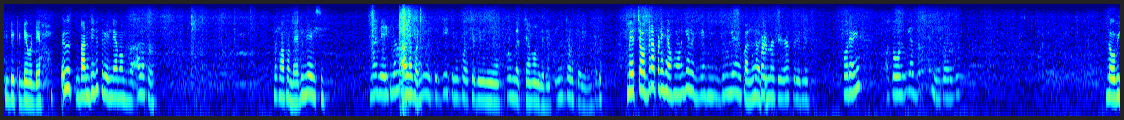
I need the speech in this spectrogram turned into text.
ਕਿੱਡੇ ਕਿੱਡੇ ਵੱਡੇ ਆ। ਇਹ ਬਣਦੀ ਵੀ ਕਰੇਲਿਆਂ ਵਾਂਗੂ ਆ। ਲੈ ਫੜੋ ਲਫਾਫਾ ਮੈਂ ਵੀ ਲਈ ਸੀ। ਮੈਂ ਵੇਖ ਲਾਂ। ਆ ਲੈ ਫੜੋ। ਤੇ ਜੀ ਤੈਨੂੰ ਪੈਸੇ ਦੇ ਉਹ ਮਿਰਚਾਂ ਮੰਗਦੀ ਸੀ। ਚਲ ਕੋਈ ਨਾ। ਮਿਰਚਾਂ ਉਧਰ ਆਪਣੇ ਹੈ ਹੋਣਗੀਆਂ ਲੱਗੀਆਂ ਹੋਈਆਂ ਉਧਰ ਲਿਆਓ ਕੱਲ ਨੂੰ ਆ ਪਰ ਕੇ ਮੈਂ ਤੇਰਾ ਕਰੇਲੇ ਹੋ ਰਿਹਾ ਹੈ ਤੋੜ ਵੀ ਅੰਦਰ ਨਹੀਂ ਤੋੜਦੀ ਲੋ ਵੀ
